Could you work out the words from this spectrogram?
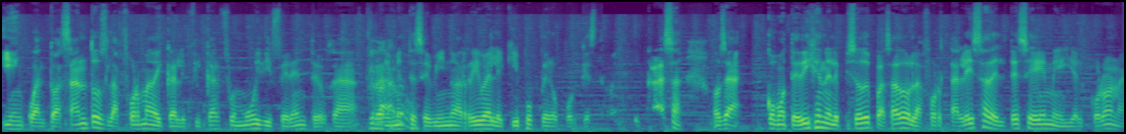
Y en cuanto a Santos, la forma de calificar fue muy diferente. O sea, realmente se vino arriba el equipo, pero porque estaba en su casa. O sea, como te dije en el episodio pasado, la fortaleza del TCM y el Corona.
